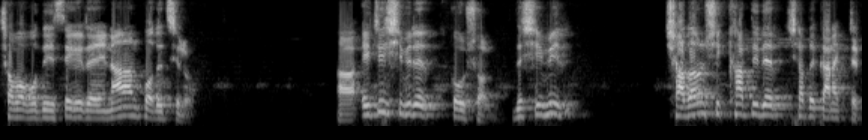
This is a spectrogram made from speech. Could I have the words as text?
সভাপতি, সেক্রেটারি, নানান পদে ছিল। এটি শিবিরের কৌশল, যে শিবির সাধারণ শিক্ষার্থীদের সাথে কানেক্টেড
